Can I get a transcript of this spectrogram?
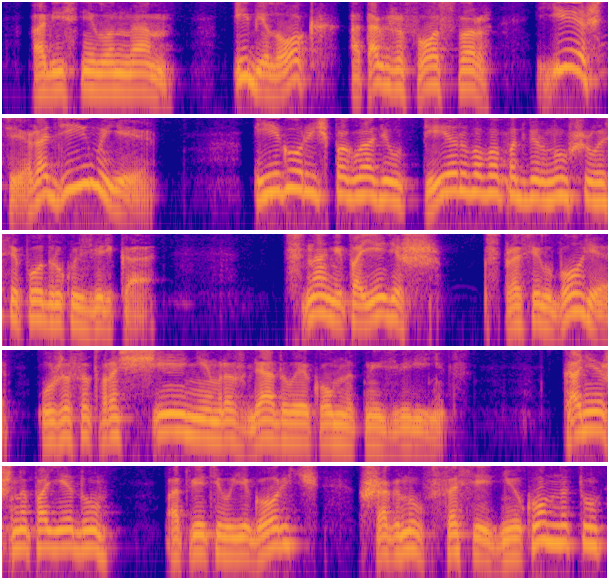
— объяснил он нам, — «и белок, а также фосфор. Ешьте, родимые». И Егорыч погладил первого подвернувшегося под руку зверька. «С нами поедешь?» — спросил Боря, уже с отвращением разглядывая комнатный зверинец. «Конечно, поеду», — ответил Егорыч, шагнув в соседнюю комнату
